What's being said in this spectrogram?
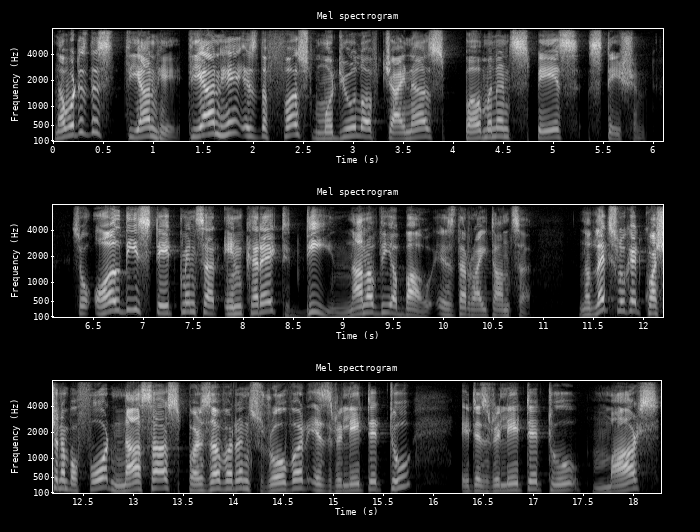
Now, what is this Tianhe? Tianhe is the first module of China's permanent space station. So all these statements are incorrect. D, none of the above is the right answer. Now let's look at question number four. NASA's Perseverance rover is related to, it is related to Mars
